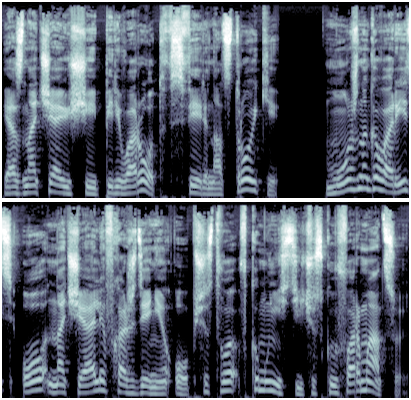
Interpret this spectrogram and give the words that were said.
и означающей переворот в сфере надстройки, можно говорить о начале вхождения общества в коммунистическую формацию.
